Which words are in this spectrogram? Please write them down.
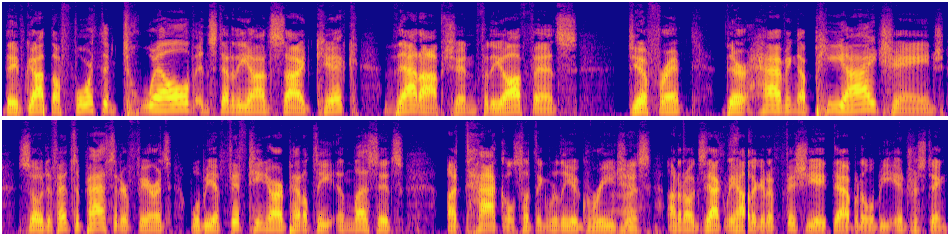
They've got the fourth and 12 instead of the onside kick. That option for the offense different. They're having a PI change, so defensive pass interference will be a 15 yard penalty unless it's a tackle, something really egregious. Uh-huh. I don't know exactly how they're going to officiate that, but it'll be interesting.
